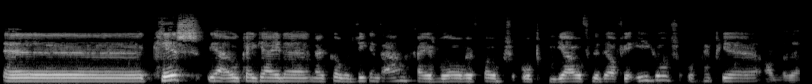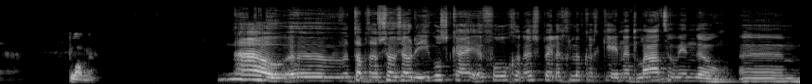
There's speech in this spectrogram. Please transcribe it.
Eh, Chris, ja, hoe kijk jij de- naar komend weekend aan? Ga je vooral weer focussen op jouw Philadelphia Eagles of heb je andere plannen? Nou, eh, wat dat sowieso de Eagles volgen. Spelen gelukkig een keer in het late window. Ehm,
